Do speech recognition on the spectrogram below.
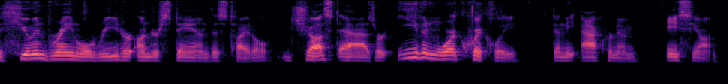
The human brain will read or understand this title just as, or even more quickly, than the acronym ASEAN.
